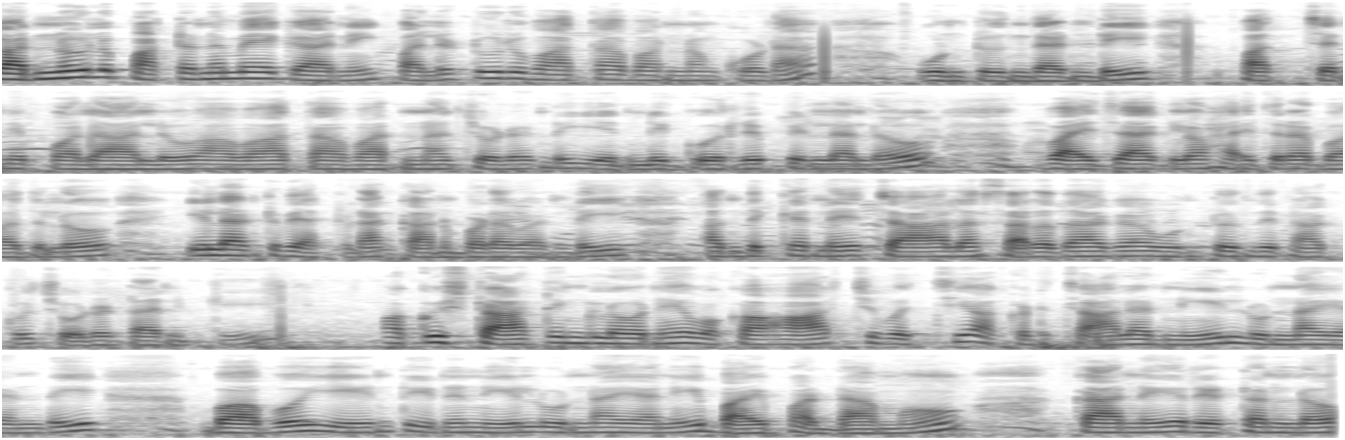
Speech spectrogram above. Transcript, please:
కర్నూలు పట్టణమే కానీ పల్లెటూరు వాతావరణం కూడా ఉంటుందండి. పచ్చని పొలాలు ఆ వాతావరణం చూడండి ఎన్ని గొర్రె పిల్లలు వైజాగ్లో హైదరాబాద్లో ఇలాంటివి ఎక్కడా కనబడవండి. అందుకనే చాలా సరదాగా ఉంటుంది నాకు చూడటానికి. మాకు స్టార్టింగ్లోనే ఒక ఆర్చ్ వచ్చి అక్కడ చాలా నీళ్ళు ఉన్నాయండి బాబు ఏంటి ఇన్ని నీళ్ళు ఉన్నాయని భయపడ్డాము. కానీ రిటర్న్లో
